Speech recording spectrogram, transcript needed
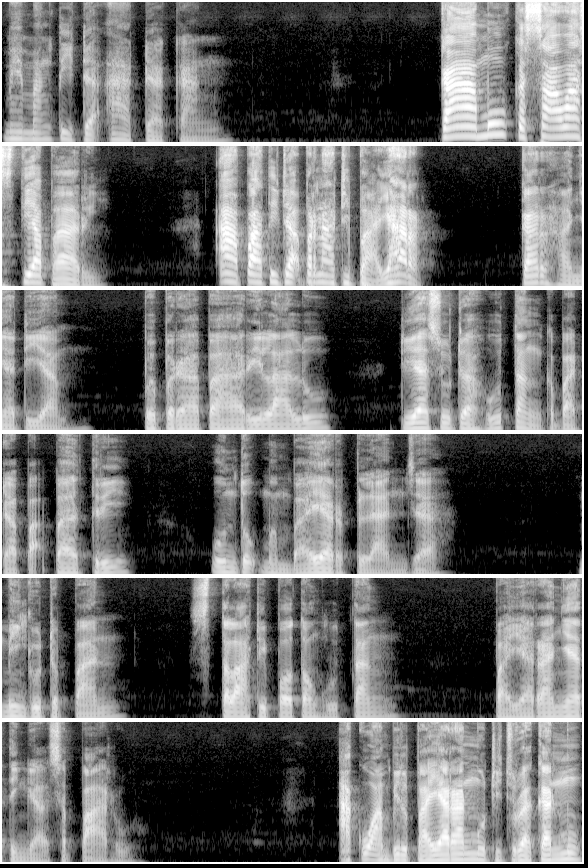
Memang tidak ada, Kang. Kamu ke sawah setiap hari. Apa tidak pernah dibayar? Kar hanya diam. Beberapa hari lalu, dia sudah hutang kepada Pak Badri untuk membayar belanja. Minggu depan, setelah dipotong hutang, bayarannya tinggal separuh. Aku ambil bayaranmu di juraganmu.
